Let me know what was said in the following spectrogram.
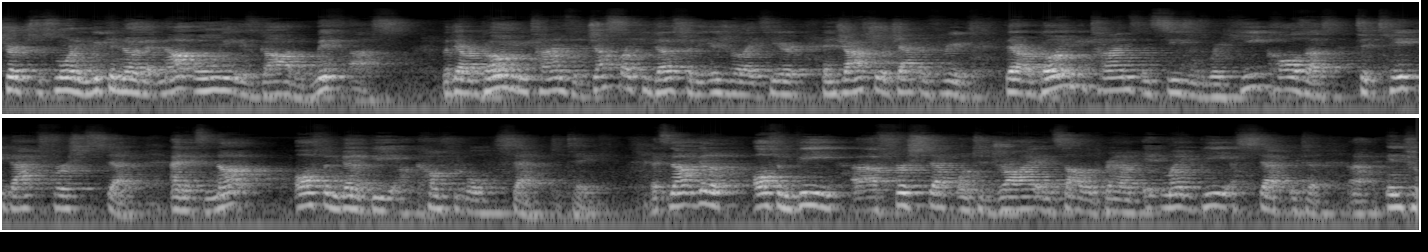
Church, this morning we can know that not only is God with us, but there are going to be times that just like he does for the Israelites here in Joshua chapter 3, there are going to be times and seasons where he calls us to take that first step. And it's not often going to be a comfortable step to take. It's not going to often be a first step onto dry and solid ground. It might be a step into, uh, into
